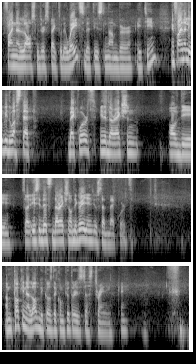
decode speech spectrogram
final loss with respect to the weights, that is number 18. And finally, we do a step backwards in the direction of the, so you see that's the direction of the gradient, you step backwards. I'm talking a lot because the computer is just training, okay?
